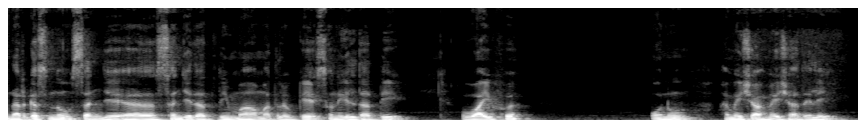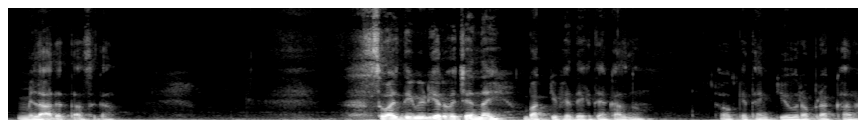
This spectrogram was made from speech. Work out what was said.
ਨਰਗਸ ਨੂੰ ਸੰਜੇ ਸੰਜੇ ਦੱਤ ਦੀ ਮਾਂ ਮਤਲਬ ਕਿ ਸੁਨੀਲ ਦੱਤ ਦੀ ਵਾਈਫ ਉਹਨੂੰ ਹਮੇਸ਼ਾ ਹਮੇਸ਼ਾ ਦੇ ਲਈ ਮਿਲਾ ਦਿੱਤਾ ਸੀਗਾ। ਸੋ ਅੱਜ ਦੀ ਵੀਡੀਓ ਦੇ ਵਿੱਚ ਇੰਨਾ ਹੀ। ਬਾਕੀ ਫਿਰ ਦੇਖਦੇ ਹਾਂ ਕੱਲ ਨੂੰ। ਓਕੇ ਥੈਂਕ ਯੂ ਰੱਬ ਰੱਖਾ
